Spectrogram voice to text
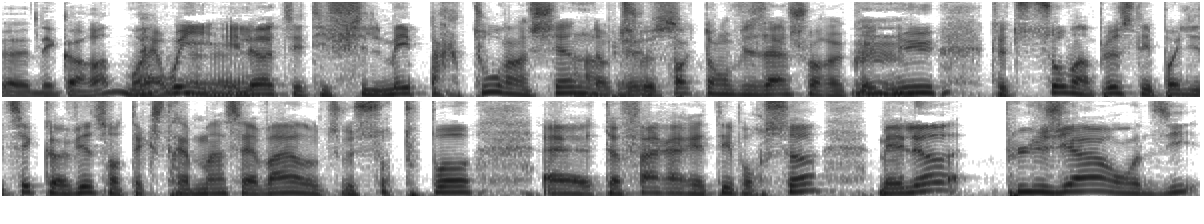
euh, décorum, moi. Ben oui, Euh, et là, tu es filmé partout en Chine, En donc tu veux plus. Hmm. pas que ton visage soit reconnu, que tu te sauves. En plus, les politiques COVID sont extrêmement sévères, donc tu veux surtout pas euh, te faire arrêter pour ça. Mais là, plusieurs ont dit,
